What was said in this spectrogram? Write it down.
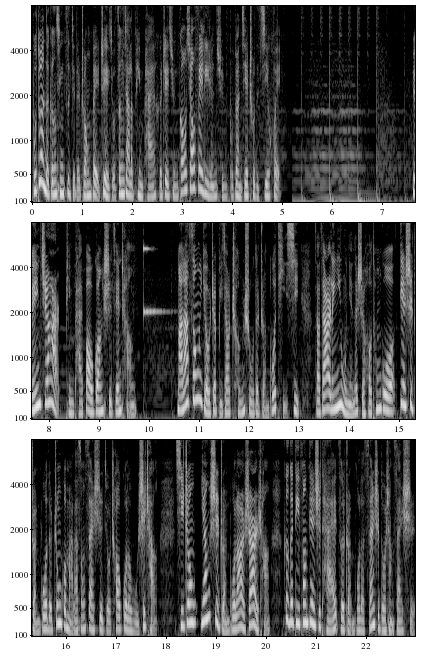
不断的更新自己的装备，这也就增加了品牌和这群高消费力人群不断接触的机会。原因之二，品牌曝光时间长。马拉松有着比较成熟的转播体系，早在二零一五年的时候，通过电视转播的中国马拉松赛事就超过了五十场，其中央视转播了二十二场，各个地方电视台则转播了三十多场赛事。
